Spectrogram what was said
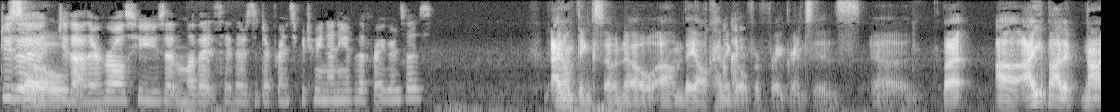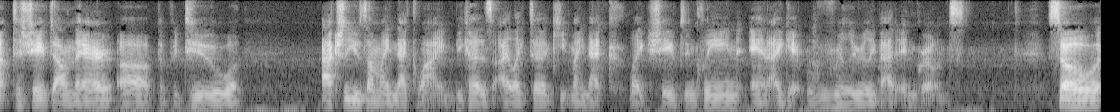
Do the so, do the other girls who use it and love it say there's a difference between any of the fragrances? I don't think so. No, um, they all kind of okay. go for fragrances, uh, but uh, I bought it not to shave down there, uh, but to actually use on my neckline because I like to keep my neck like shaved and clean, and I get really really bad ingrowns. So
